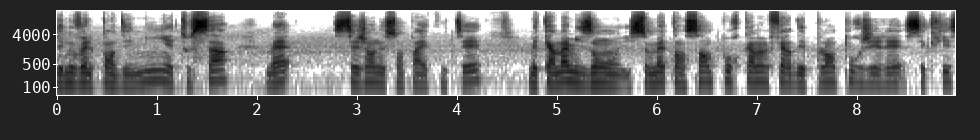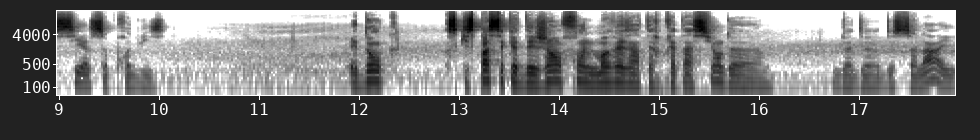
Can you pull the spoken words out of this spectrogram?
des nouvelles pandémies et tout ça. Mais ces gens ne sont pas écoutés, mais quand même ils ont, ils se mettent ensemble pour quand même faire des plans pour gérer ces crises si elles se produisent. Et donc, ce qui se passe, c'est que des gens font une mauvaise interprétation de, de, de, cela. Ils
